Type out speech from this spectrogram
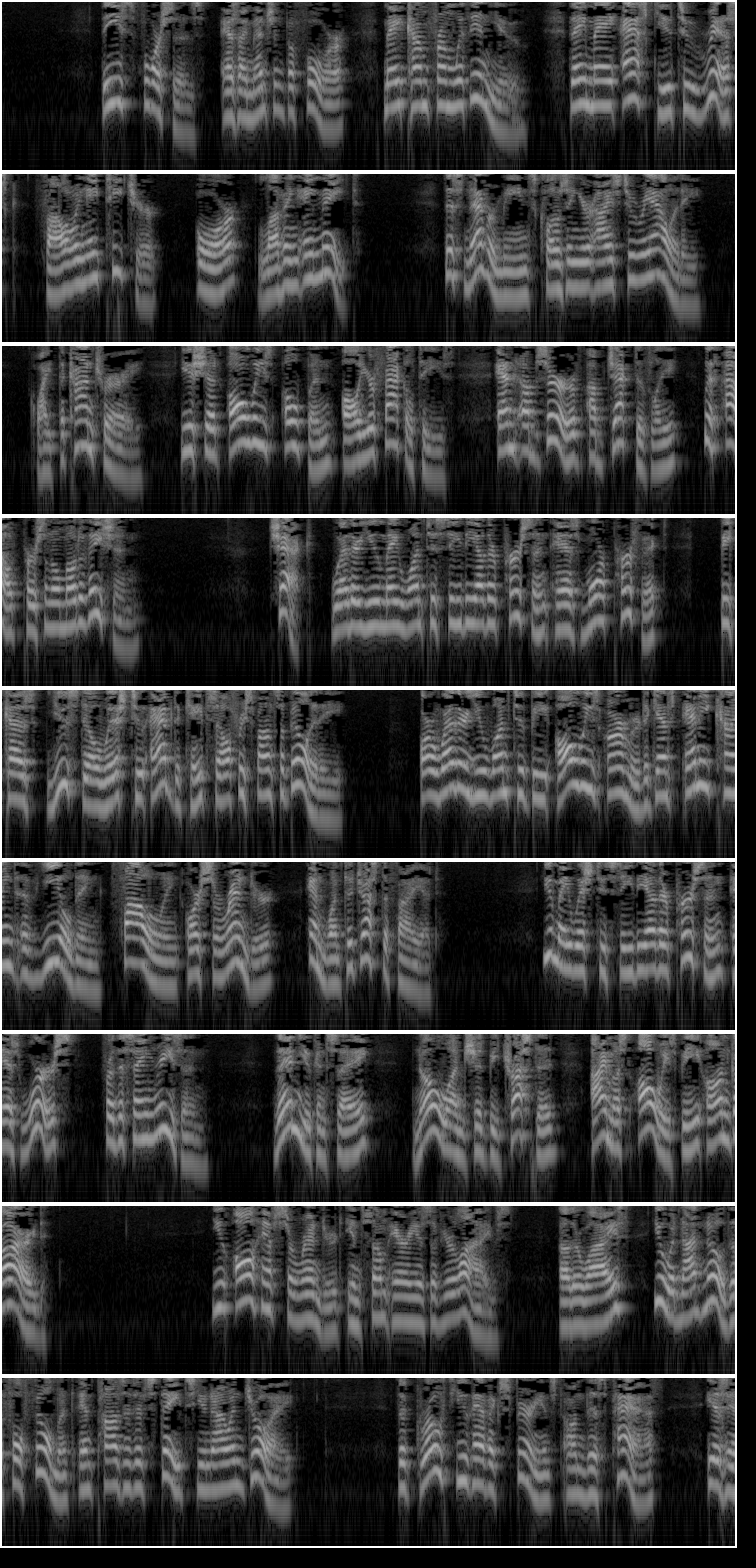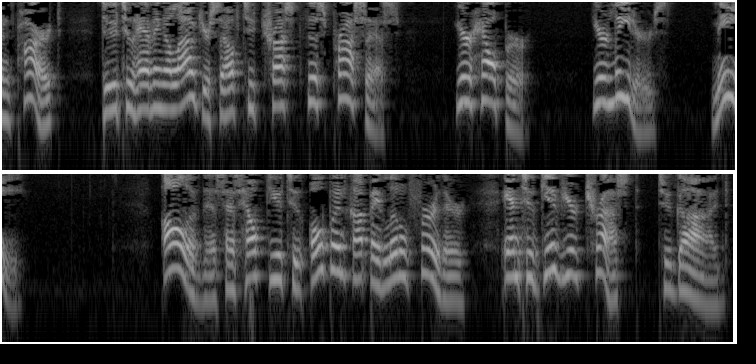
These forces, as I mentioned before, may come from within you. They may ask you to risk following a teacher or loving a mate. This never means closing your eyes to reality. Quite the contrary. You should always open all your faculties and observe objectively without personal motivation. Check whether you may want to see the other person as more perfect because you still wish to abdicate self-responsibility, or whether you want to be always armored against any kind of yielding, following, or surrender and want to justify it. You may wish to see the other person as worse for the same reason. Then you can say, no one should be trusted. I must always be on guard. You all have surrendered in some areas of your lives. Otherwise, you would not know the fulfillment and positive states you now enjoy. The growth you have experienced on this path is in part due to having allowed yourself to trust this process, your helper, your leaders, me. All of this has helped you to open up a little further and to give your trust to God.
